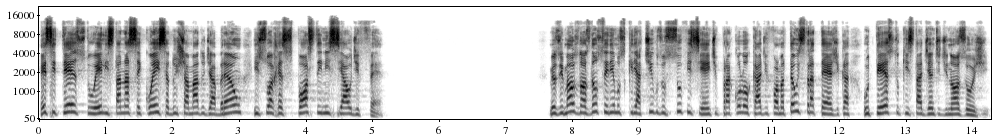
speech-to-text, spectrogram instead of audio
Esse texto, ele está na sequência do chamado de Abraão e sua resposta inicial de fé. Meus irmãos, nós não seríamos criativos o suficiente para colocar de forma tão estratégica o texto que está diante de nós hoje.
